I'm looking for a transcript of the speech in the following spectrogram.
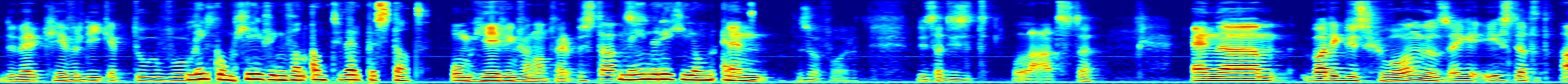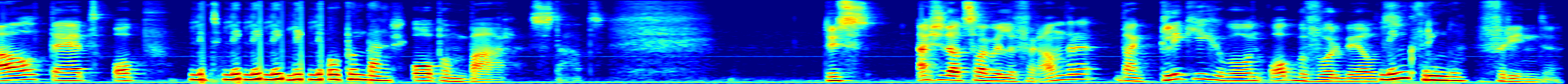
De werkgever die ik heb toegevoegd. Link omgeving van Antwerpenstad. Omgeving van Antwerpenstad. Mijn region en. enzovoort. Dus dat is het laatste. En ehm, wat ik dus gewoon wil zeggen is dat het altijd op Lid, openbaar. openbaar staat. Dus als je dat zou willen veranderen, dan klik je gewoon op bijvoorbeeld Link vrienden. vrienden.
